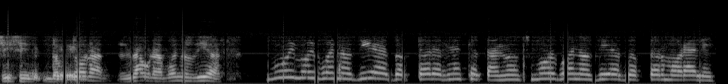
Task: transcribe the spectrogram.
Sí, sí. Doctora Laura, buenos días. Muy, muy buenos días, doctor Ernesto Tanús. Muy buenos días, doctor Morales.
